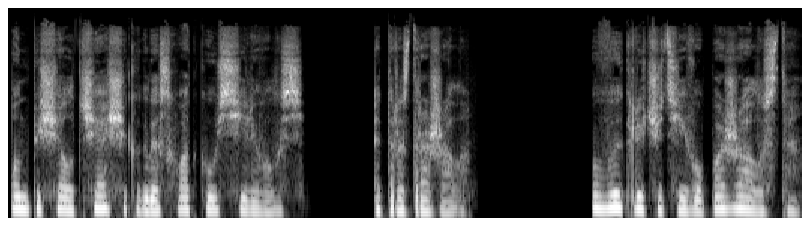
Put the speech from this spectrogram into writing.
Он пищал чаще, когда схватка усиливалась. Это раздражало. «Выключите его, пожалуйста»,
